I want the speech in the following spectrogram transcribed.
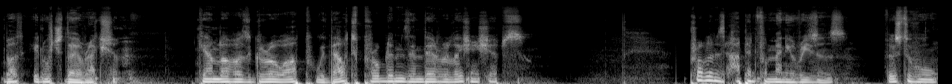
but in which direction? Can lovers grow up without problems in their relationships? Problems happen for many reasons. First of all,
